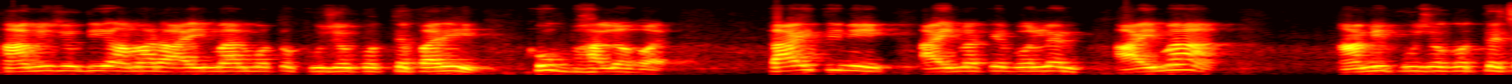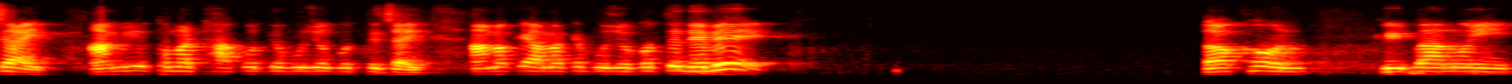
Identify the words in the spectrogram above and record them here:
আমি যদি আমার আইমার মতো পুজো করতে পারি খুব ভালো হয়। তাই তিনি আইমাকে বললেন আইমা আমি পুজো করতে চাই। আমিও তোমার ঠাকুরকে পুজো করতে চাই। আমাকে আমাকে পুজো করতে দেবে? তখন কৃপাময়ী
